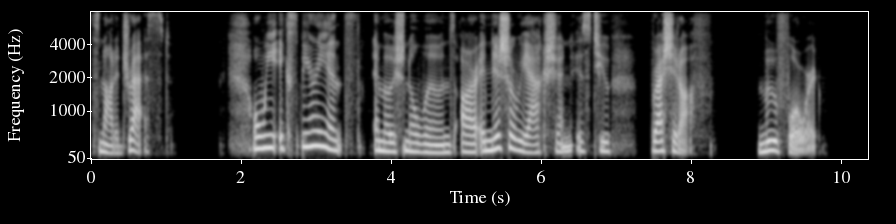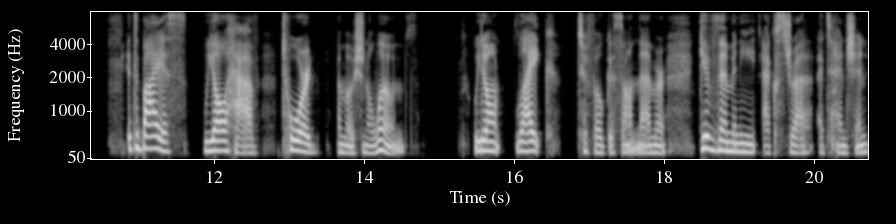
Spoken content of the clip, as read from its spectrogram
it's not addressed. When we experience emotional wounds, our initial reaction is to brush it off, move forward. It's a bias we all have toward emotional wounds. We don't like to focus on them or give them any extra attention.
